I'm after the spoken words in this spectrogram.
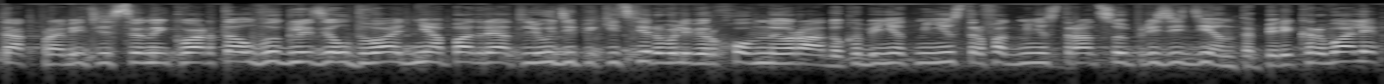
Так правительственный квартал выглядел два дня подряд. Люди пикетировали Верховную Раду, Кабинет министров, администрацию президента, перекрывали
